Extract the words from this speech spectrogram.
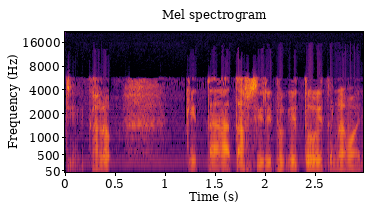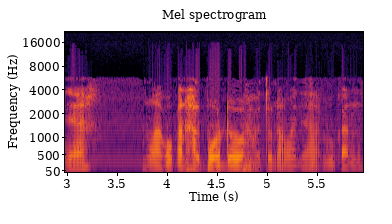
Di, kalau kita tafsiri begitu itu namanya melakukan hal bodoh itu namanya bukan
